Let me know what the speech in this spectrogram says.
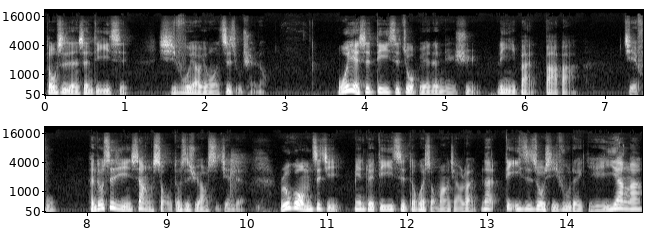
都是人生第一次，媳妇要拥有自主权哦。我也是第一次做别人的女婿、另一半、爸爸、姐夫，很多事情上手都是需要时间的。如果我们自己面对第一次都会手忙脚乱，那第一次做媳妇的也一样啊。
